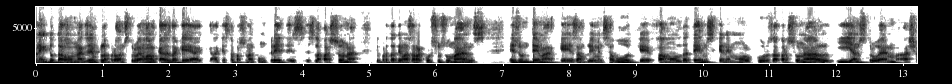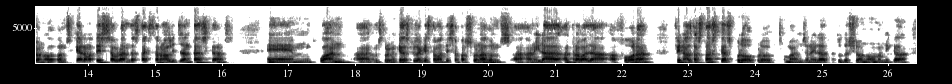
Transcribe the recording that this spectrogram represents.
anècdota o un exemple, però ens trobem el cas de que aquesta persona en concret és, és la persona que porta temes de recursos humans, és un tema que és àmpliament sabut, que fa molt de temps que anem molt curts de personal i ens trobem això, no? doncs que ara mateix s'hauran d'estar externalitzant tasques eh, quan eh, ens trobem que després aquesta mateixa persona doncs, anirà a treballar a fora fent altres tasques, però, però home, en genera tot això no? una mica de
